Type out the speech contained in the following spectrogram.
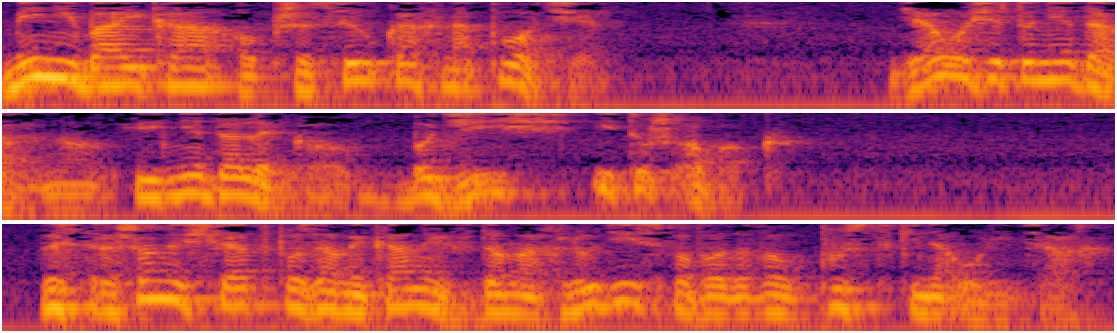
Mini bajka o przesyłkach na płocie. Działo się to niedawno i niedaleko, bo dziś i tuż obok. Wystraszony świat pozamykanych w domach ludzi spowodował pustki na ulicach.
